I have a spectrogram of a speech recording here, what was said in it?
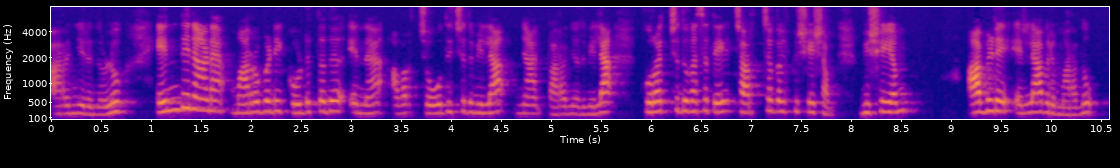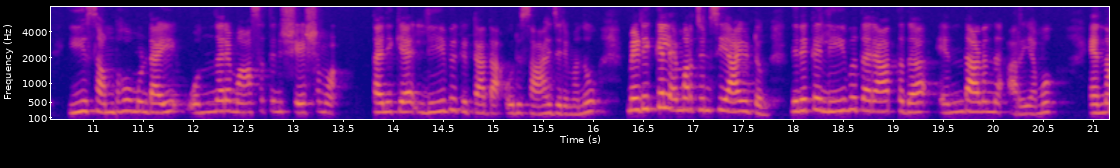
അറിഞ്ഞിരുന്നുള്ളൂ. എന്തിനാണ് മറുപടി കൊടുത്തത് എന്ന് അവർ ചോദിച്ചതുമില്ല ഞാൻ പറഞ്ഞതുമില്ല. കുറച്ചു ദിവസത്തെ ചർച്ചകൾക്ക് ശേഷം വിഷയം അവിടെ എല്ലാവരും മറന്നു. ഈ സംഭവമുണ്ടായി ഒന്നര മാസത്തിന് ശേഷം തനിക്ക് ലീവ് കിട്ടാത്ത ഒരു സാഹചര്യം വന്നു. മെഡിക്കൽ എമർജൻസി ആയിട്ടും നിനക്ക് ലീവ് തരാത്തത് എന്താണെന്ന് അറിയാമോ? എന്ന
